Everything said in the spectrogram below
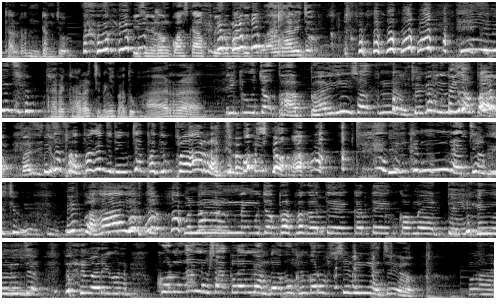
ikan rendang cuk. Isine lengkuas kabeh pasti cuk. Ayo kali cuk. Gara-gara jenenge batu bara. Iku ucok baba iki sok kenal Cuk kan. Ucok baba sih. Ucok baba kan jadi ucok batu bara, Cuk. Iki kena Cuk. Cuk. Eh bahaya Cuk. Meneng-meneng ucok baba kate kate komedi ngono. Terus mari ngono. Kon kan sak klen nambah wong korupsi wingi ya Cuk ya. Wah,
